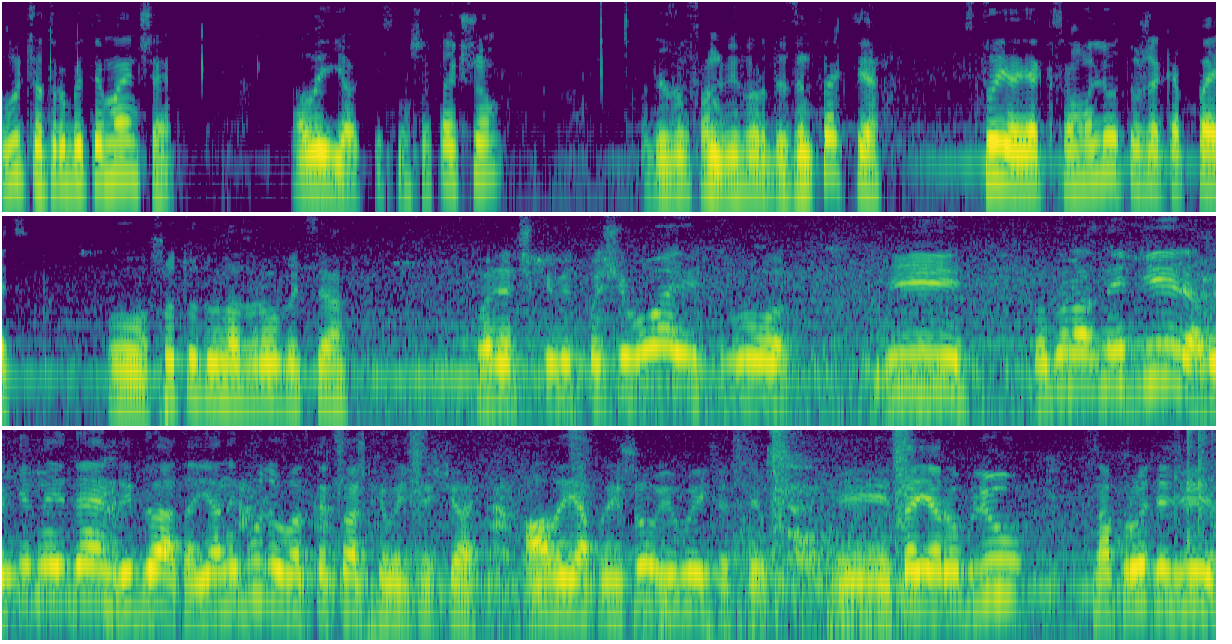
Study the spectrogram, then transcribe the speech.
Лучше зробити менше, але якісніше. Так що дезофан Вігор дезінфекція. Стоя як самоліт, уже капець. О, що тут у нас робиться? Валерчики відпочивають. От. І от у нас неділя, вихідний день, ребята. Я не буду у вас какашки вичищати, але я прийшов і вичистив. І це я роблю на протязі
